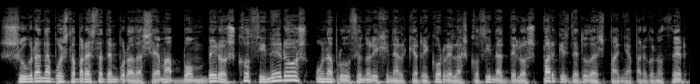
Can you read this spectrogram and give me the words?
su gran apuesta para esta temporada se llama Bomberos Cocineros, una producción original que recorre las cocinas de los parques de toda España para conocer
